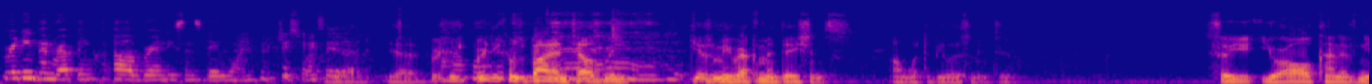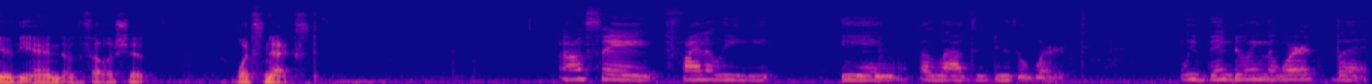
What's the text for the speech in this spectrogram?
Britney been repping uh, Brandy since day one. Just want to say Yeah, that. yeah. Britney, Britney comes by and tells me, gives me recommendations on what to be listening to. So you, you're all kind of near the end of the fellowship. What's next? I'll say finally being allowed to do the work. We've been doing the work, but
